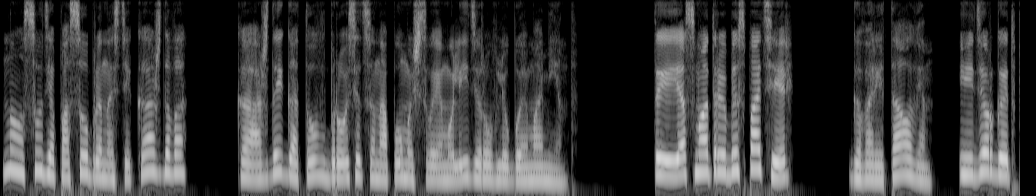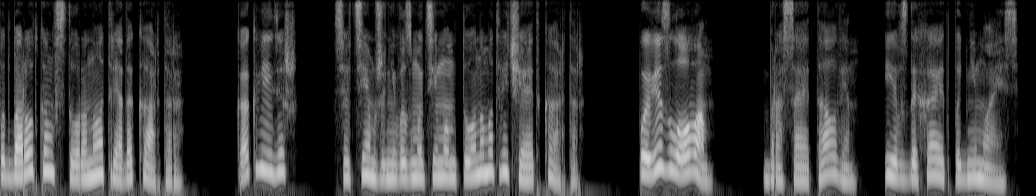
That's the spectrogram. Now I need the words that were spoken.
но, судя по собранности каждого, каждый готов броситься на помощь своему лидеру в любой момент. «Ты, я смотрю, без потерь», — говорит Алвин и дергает подбородком в сторону отряда Картера. «Как видишь», — все тем же невозмутимым тоном отвечает Картер. «Повезло вам», — бросает Алвин и вздыхает, поднимаясь.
